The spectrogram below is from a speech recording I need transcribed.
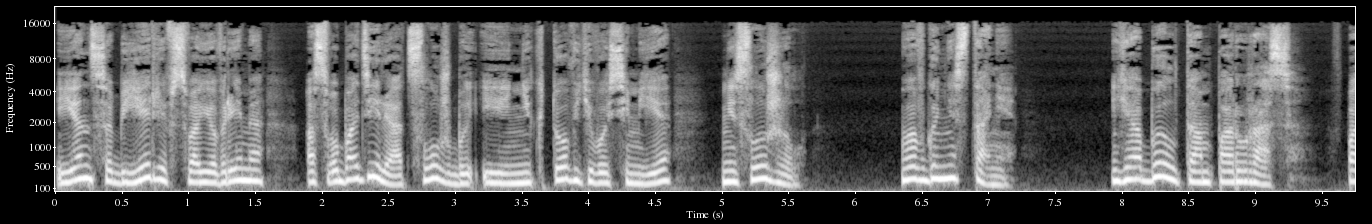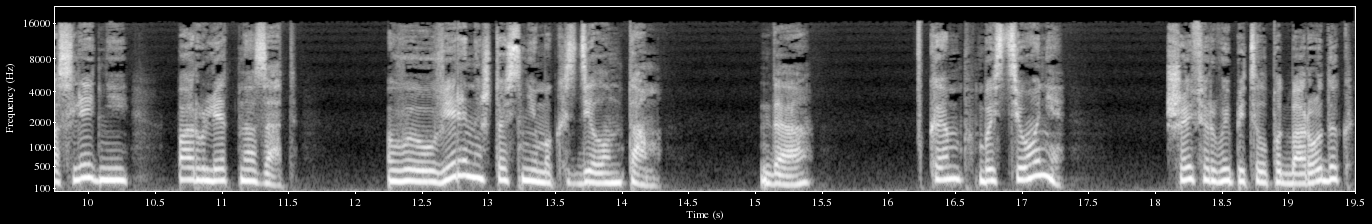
Йенса Бьерри в свое время освободили от службы, и никто в его семье не служил. В Афганистане. Я был там пару раз, в последний — пару лет назад. Вы уверены, что снимок сделан там? Да. В Кэмп Бастионе? Шефер выпятил подбородок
